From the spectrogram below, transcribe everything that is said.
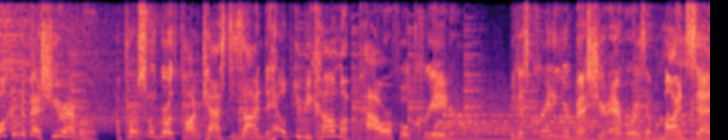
Welcome to Best Year Ever, a personal growth podcast designed to help you become a powerful creator. Because creating your best year ever is a mindset,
